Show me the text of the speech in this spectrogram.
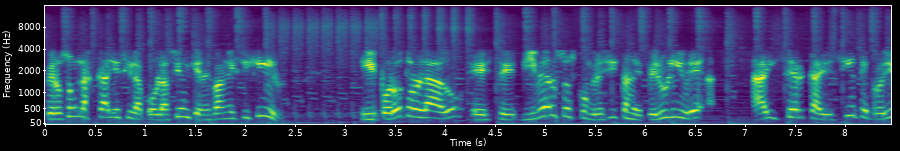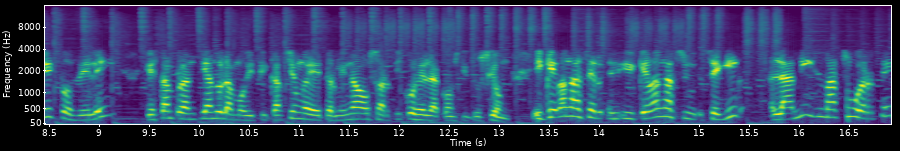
pero son las calles y la población quienes van a exigir. Y por otro lado, este, diversos congresistas de Perú Libre, hay cerca de siete proyectos de ley que están planteando la modificación de determinados artículos de la Constitución y que van a seguir la misma suerte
